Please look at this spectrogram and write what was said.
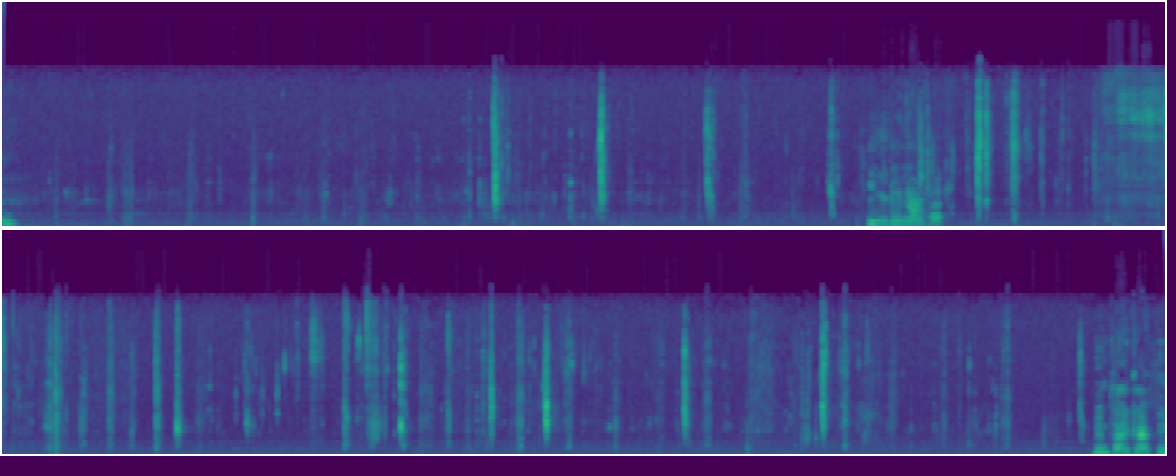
ม กุ้งตัวใหญ่ครับมินใจแค่ตี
